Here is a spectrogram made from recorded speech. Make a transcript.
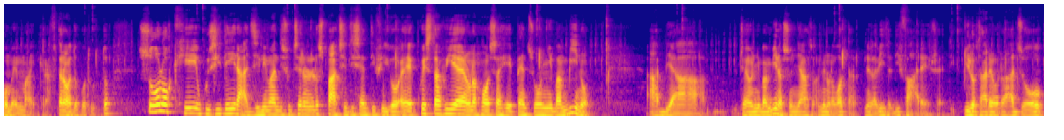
come Minecraft, no? Dopo tutto. Solo che usi dei razzi, li mandi sul serio nello spazio e ti senti figo. E questa qui è una cosa che penso ogni bambino abbia cioè ogni bambino ha sognato almeno una volta nella vita di fare, cioè di pilotare un razzo.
